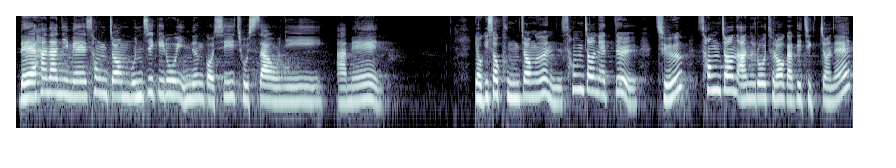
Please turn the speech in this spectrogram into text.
내 하나님의 성전 문지기로 있는 것이 좋사오니 아멘. 여기서 궁정은 성전의 뜰, 즉 성전 안으로 들어가기 직전에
